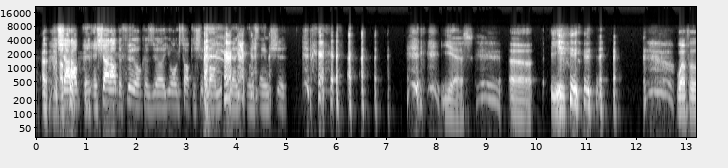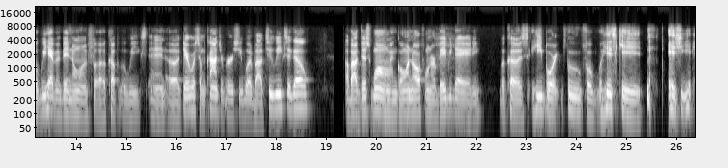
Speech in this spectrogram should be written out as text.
And shout out and, shout out to Phil because uh, you always talking shit about me. Now you doing the same shit. yes. Uh, well, Phil, we haven't been on for a couple of weeks, and uh, there was some controversy. What about two weeks ago about this woman going off on her baby daddy because he bought food for his kid, and she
